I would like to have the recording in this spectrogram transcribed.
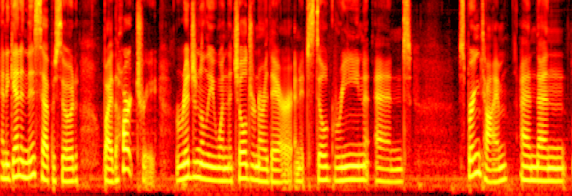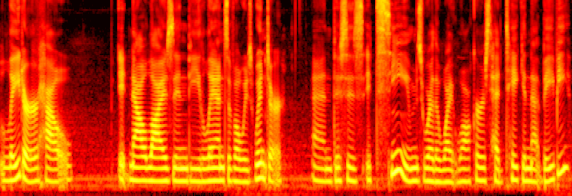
And again in this episode by the heart tree, originally when the children are there and it's still green and springtime, and then later how it now lies in the lands of always winter. And this is, it seems, where the White Walkers had taken that baby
